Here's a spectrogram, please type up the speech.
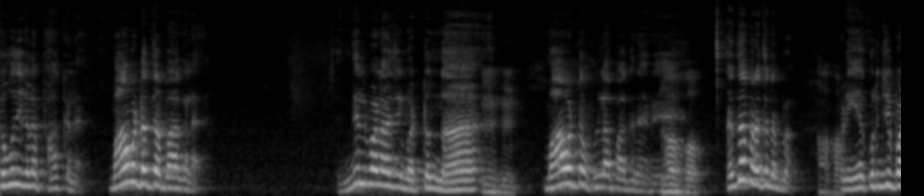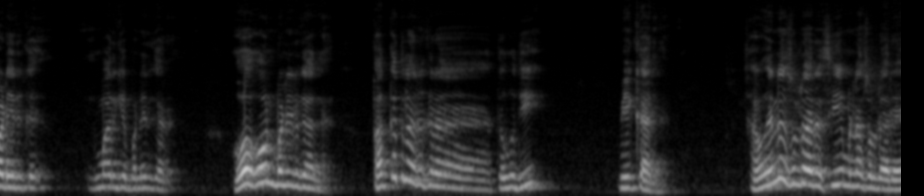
தொகுதிகளை பார்க்கல மாவட்டத்தை பார்க்கல செந்தில் பாலாஜி மட்டும்தான். மாவட்டம் ஃபுல்லாக பார்க்குறாரு அதுதான் பிரச்சனை இப்போ. இப்போ நீங்கள் குறிஞ்சிப்பாடி இருக்குது இம்மாரிக்கை பண்ணியிருக்காரு ஓஹோன்னு பண்ணியிருக்காங்க பக்கத்தில் இருக்கிற தொகுதி வீக்காக இருக்குது அவங்க என்ன சொல்கிறாரு சிஎம் என்ன சொல்கிறாரு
